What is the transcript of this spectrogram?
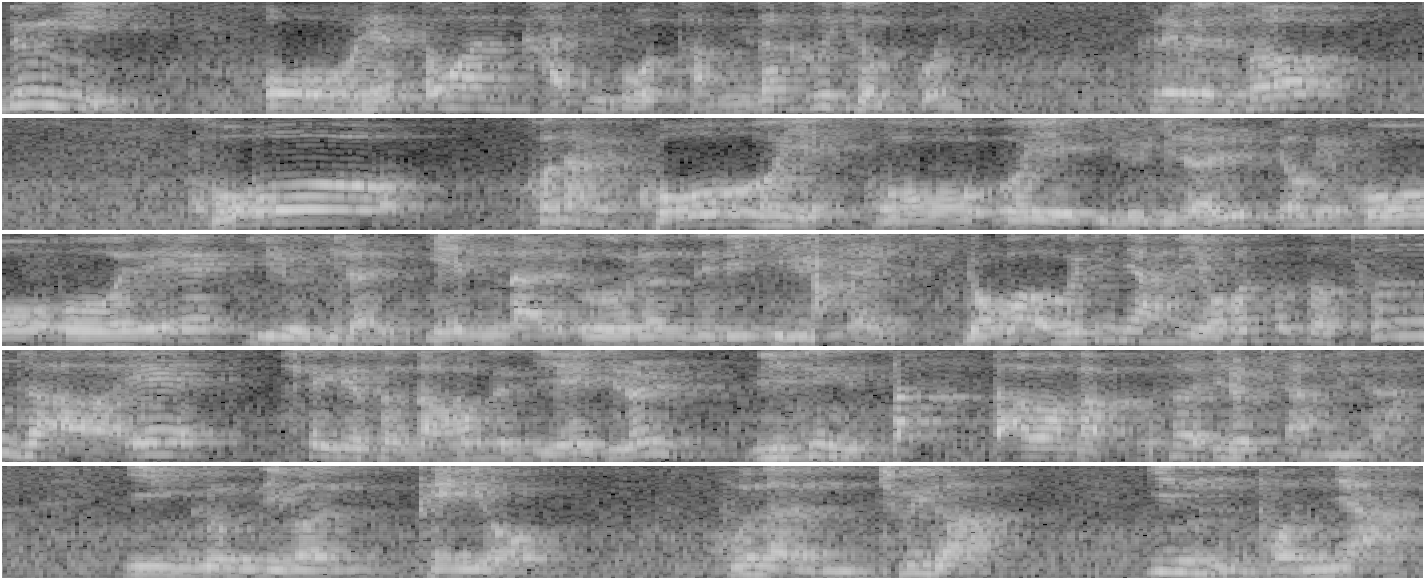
능히 오랫동안 가지 못합니다. 그 정권이. 그러면서 고 그 다음에 고어에 고어에 이르기를 여기 고어에 이르기를 옛날 어른들이 이르기를 요거 어디냐 하면 요것도 또 순자의 책에서 나오는 얘기를 위증이 딱 따와 갖고서 이렇게 합니다. 임금님은 배요, 군은 주야, 인 본냐.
